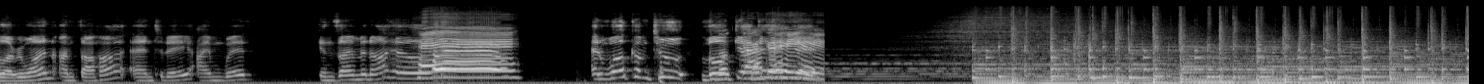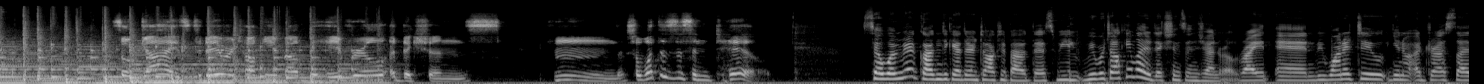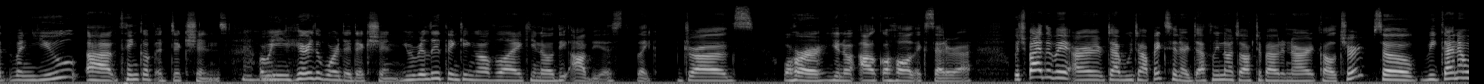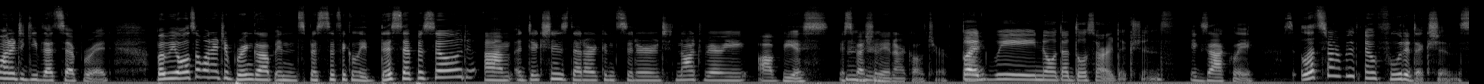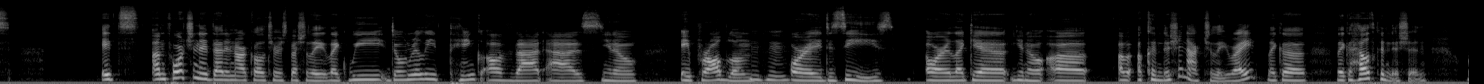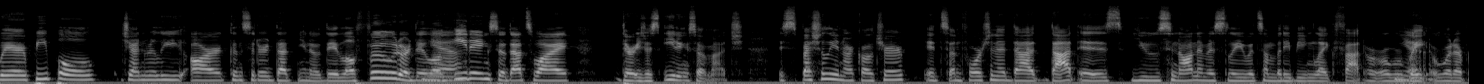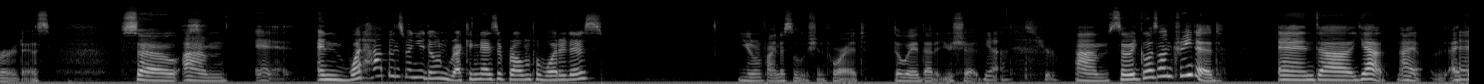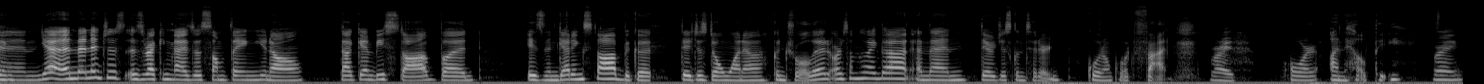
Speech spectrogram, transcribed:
Hello, everyone. I'm Taha, and today I'm with Kinza and Manahil. Hey! And welcome to Look Look at At. So, guys, today we're talking about behavioral addictions. Hmm. So, what does this entail? So when we had gotten together and talked about this, we we were talking about addictions in general, right? And we wanted to, you know, address that when you uh, think of addictions or when you hear the word addiction, you're really thinking of like, you know, the obvious, like drugs or you know, alcohol, etc. Which, by the way, are taboo topics and are definitely not talked about in our culture. So we kind of wanted to keep that separate. But we also wanted to bring up in specifically this episode um, addictions that are considered not very obvious, especially in our culture. But we know that those are addictions. Exactly. So let's start with you know, food addictions. It's unfortunate that in our culture, especially, like we don't really think of that as you know a problem or a disease or like a you know a, a, a condition actually, right? Like a like a health condition where people generally are considered that you know they love food or they love Yeah. eating, so that's why they're just eating so much. Especially in our culture it's unfortunate that that is used synonymously with somebody being like fat or overweight or whatever it is. So um and what happens when you don't recognize the problem for what it is? You don't find a solution for it the way that you should Yeah, it's true. um so it goes untreated and uh yeah i i think And yeah, and then it just is recognized as something, you know, that can be stopped, but isn't getting stopped because they just don't want to control it or something like that. And then they're just considered quote unquote fat right or unhealthy. Right.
